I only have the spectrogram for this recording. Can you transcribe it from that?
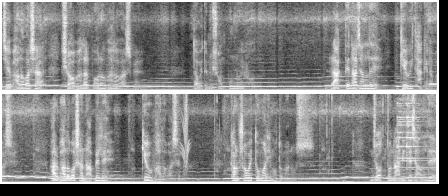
যে ভালোবাসার সে অবহেলার পরেও ভালোবাসবে, তবে তুমি সম্পূর্ণই ভুল। রাখতে না জানলে কেউই থাকে না পাশে, আর ভালোবাসা না পেলে কেউ ভালোবাসে না। কারণ সবাই তোমারই মতো যত্ন না নিতে জানলে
